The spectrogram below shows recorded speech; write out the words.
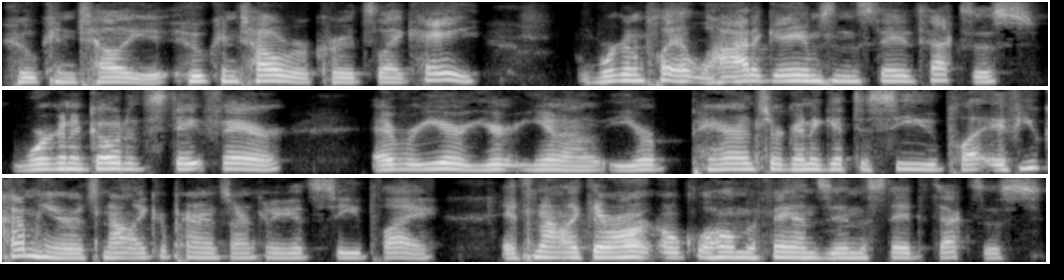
who can tell you who can tell recruits like hey we're going to play a lot of games in the state of texas. We're going to go to the state fair every year. You're you know your parents are going to get to see you play. If you come here it's not like your parents aren't going to get to see you play. It's not like there aren't oklahoma fans in the state of texas.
